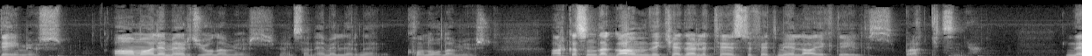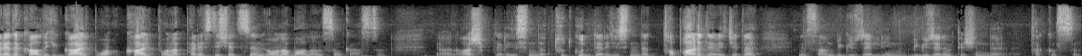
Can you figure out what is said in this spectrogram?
değmiyor. Amale merci olamıyor. Yani insan emellerine konu olamıyor. Arkasında gam ve kederle teessüf etmeye layık değildir. Bırak gitsin yani. Nerede kaldı ki kalp, kalp ona perestiş etsin ve ona bağlansın kalsın. Yani aşk derecesinde, tutku derecesinde, tapar derecede insan bir güzelliğin, bir güzelin peşinde takılsın.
